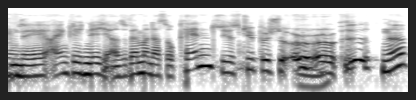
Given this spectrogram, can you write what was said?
Nee, eigentlich nicht. Also wenn man das so kennt, dieses typische äh, äh, ne,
